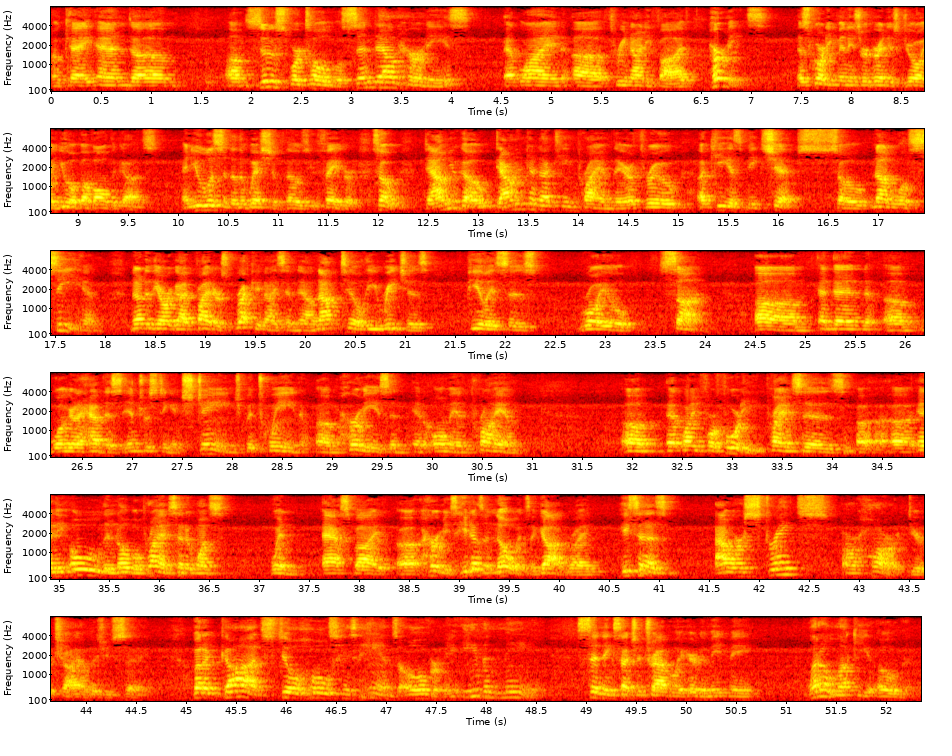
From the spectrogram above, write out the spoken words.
Okay, and um, um, Zeus, we're told, will send down Hermes at line uh, 395. Hermes, escorting many is your greatest joy, you above all the gods and you listen to the wish of those you favor. So down you go, down in conducting Priam there through Achaea's beaked ships, so none will see him. None of the Argive fighters recognize him now, not till he reaches Peleus' royal son. Um, and then um, we're going to have this interesting exchange between um, Hermes and, and Priam. Um, at line 440, Priam says, uh, uh, and the old and noble Priam said it once, when asked by uh, Hermes, he doesn't know it's a god, right? He says, Our straits are hard, dear child, as you say, but a god still holds his hands over me, even me, sending such a traveler here to meet me. What a lucky omen.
